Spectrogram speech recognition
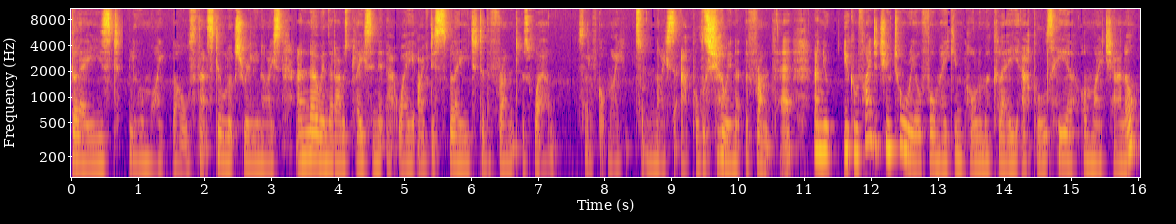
glazed blue and white bowl so that still looks really nice and knowing that I was placing it that way I've displayed to the front as well so I've got my sort of nicer apples showing at the front there and you, you can find a tutorial for making polymer clay apples here on my channel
